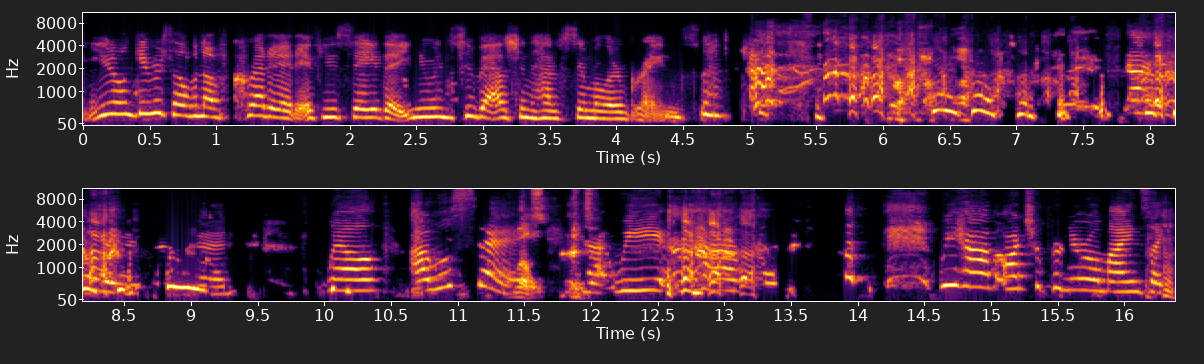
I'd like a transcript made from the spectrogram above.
you don't give yourself enough credit if you say that you and Sebastian have similar brains. Good. Well, I will say Well that we have we have entrepreneurial minds. Like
